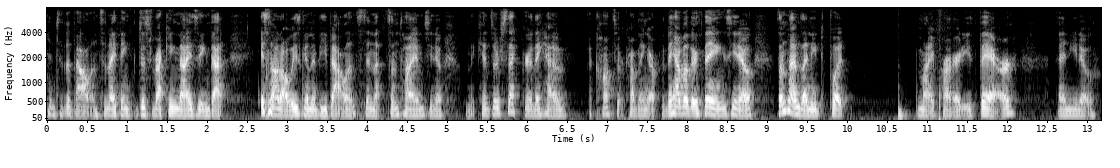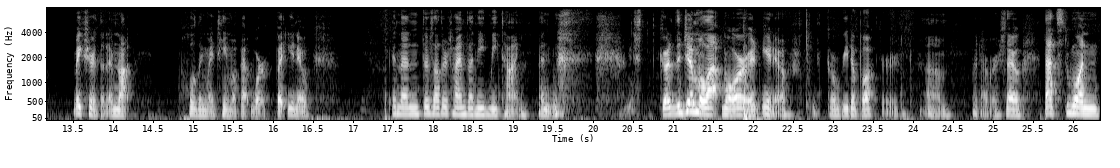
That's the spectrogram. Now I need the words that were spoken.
into the balance and I think just recognizing that it's not always going to be balanced and that sometimes you know when the kids are sick or they have a concert coming up, or they have other things, you know, sometimes I need to put my priorities there and, you know, make sure that I'm not holding my team up at work. But, you know, and then there's other times I need me time and just go to the gym a lot more and, you know, go read a book or um, whatever. So that's one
